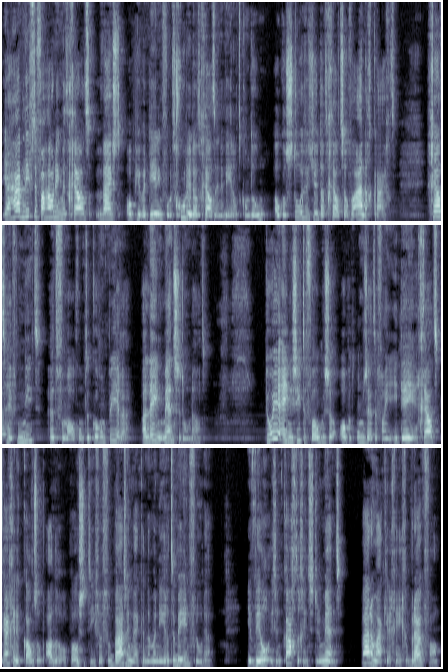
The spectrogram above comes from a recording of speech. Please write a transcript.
Je haat-liefde verhouding met geld wijst op je waardering voor het goede dat geld in de wereld kan doen, ook al stoort het je dat geld zoveel aandacht krijgt. Geld heeft niet het vermogen om te corromperen. Alleen mensen doen dat. Door je energie te focussen op het omzetten van je ideeën in geld, krijg je de kans op anderen op positieve, verbazingwekkende manieren te beïnvloeden. Je wil is een krachtig instrument. Waarom maak je er geen gebruik van?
